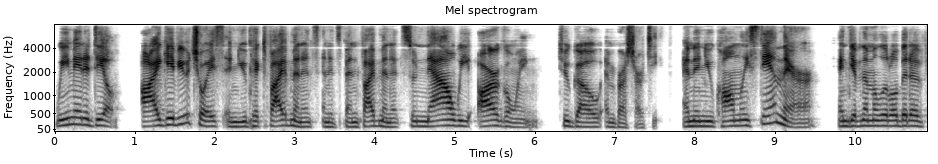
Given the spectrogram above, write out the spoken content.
we made a deal. I gave you a choice and you picked five minutes and it's been five minutes. So now we are going to go and brush our teeth. And then you calmly stand there and give them a little bit of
